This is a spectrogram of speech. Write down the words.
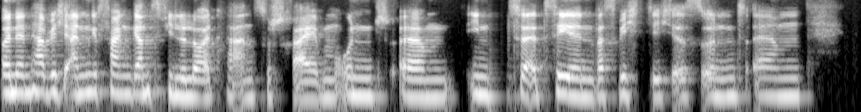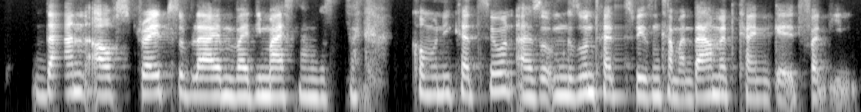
Und dann habe ich angefangen, ganz viele Leute anzuschreiben und ähm, ihnen zu erzählen, was wichtig ist und ähm, dann auch straight zu bleiben, weil die meisten haben gesagt, Kommunikation, also im Gesundheitswesen kann man damit kein Geld verdienen.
